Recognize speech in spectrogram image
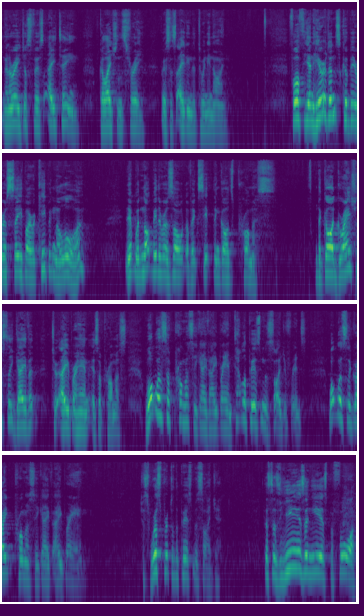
I'm going to read just verse 18, of Galatians 3, verses 18 to 29. For if the inheritance could be received by keeping the law, it would not be the result of accepting God's promise. But God graciously gave it to Abraham as a promise. What was the promise he gave Abraham? Tell the person beside you, friends. What was the great promise he gave Abraham? Just whisper it to the person beside you. This is years and years before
